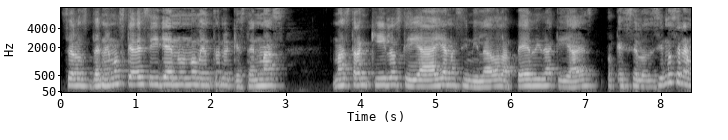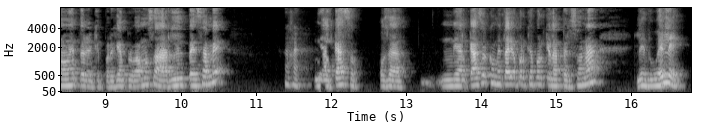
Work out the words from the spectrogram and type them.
se los tenemos que decir ya en un momento en el que estén más, más tranquilos, que ya hayan asimilado la pérdida, que ya es, porque si se los decimos en el momento en el que, por ejemplo, vamos a darle el pésame, ni al caso, o sea, ni al caso el comentario, ¿por qué? Porque la persona le duele,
